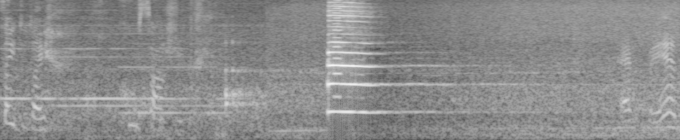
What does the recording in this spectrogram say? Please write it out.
stoi tutaj husarzyk. RP1.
